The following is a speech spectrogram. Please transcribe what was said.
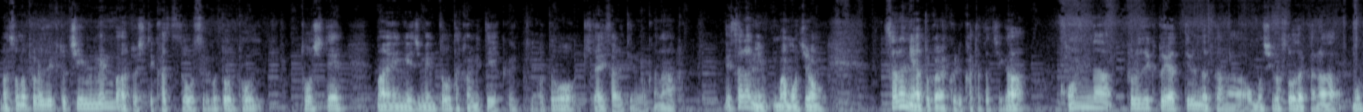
まあ、そのプロジェクトチームメンバーとして活動することを通して、まあ、エンゲージメントを高めていくっていうことを期待されているのかなと。でさらに、まあ、もちろんさらに後から来る方たちがこんなプロジェクトやってるんだったら面白そうだからもっ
